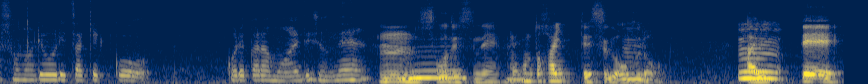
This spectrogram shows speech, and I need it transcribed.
その両立は結構これからもあれでしょうね。うんうんそうですね。もうほんと入ってすぐお風呂うん。入って、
